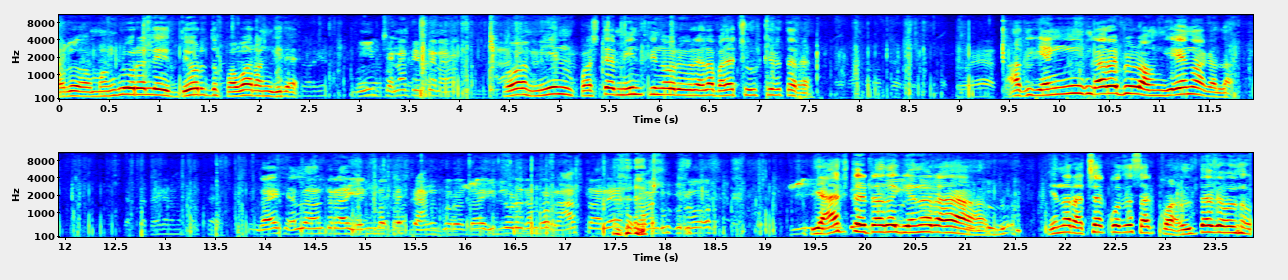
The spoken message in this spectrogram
ಅವ್ರ ಮಂಗಳೂರಲ್ಲಿ ದೇವ್ರದ್ದು ಪವರ್ ಹಂಗಿದೆ. ಮೀನ್ ಚೆನ್ನಾಗಿ ತಿಂತಾನೆ. ಓ ಮೀನ್ ಫಸ್ಟೇ ಮೀನ್ ತಿನ್ನೋರು ಇವರೆಲ್ಲ ಬಲ ಚುರುಕಿರ್ತಾರೆ. ಅದು ಹೆಂಗಾರ ಬೀಳು ಅವ್ನಿಗೆ ಏನೂ ಆಗಲ್ಲ. ಗಾಯ್ಸ್ ಎಲ್ಲ ಅಂತಾರ ಹೆಣ್ಮಕ್ಳ ಸ್ಟ್ರಾಂಗ್ ಗುರು ಅಂತ. ಇಲ್ಲಿ ನೋಡಿದ್ರೆ ನಮ್ಗೆ ರಾಸ್ತಾರೆ ಸ್ಟ್ರಾಂಗ್ ಗುರು. ಆಕ್ಸಿಡೆಂಟ್ ಆದಾಗ ಏನಾರ ಏನಾರ ಹಚ್ಚಕ್ ಹೋದ್ರೆ ಸಾಕು ಅಳ್ತದೆ ಅವನು.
